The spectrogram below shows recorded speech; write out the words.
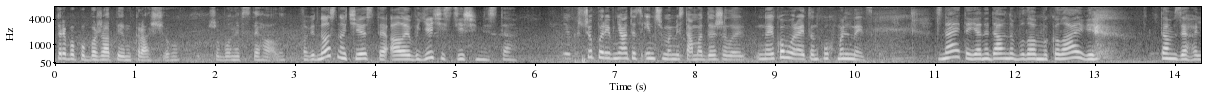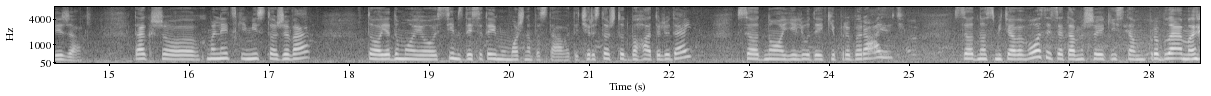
треба побажати їм кращого, щоб вони встигали. Відносно чисте, але є чистіші міста. Якщо порівняти з іншими містами, де жили, на якому рейтингу Хмельницький? Знаєте, я недавно була в Миколаєві, там взагалі жах. Так що Хмельницьке місто живе, то я думаю, 7 з 10 йому можна поставити. Через те, що тут багато людей, все одно є люди, які прибирають, все одно сміття вивозиться, там що якісь там проблеми.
